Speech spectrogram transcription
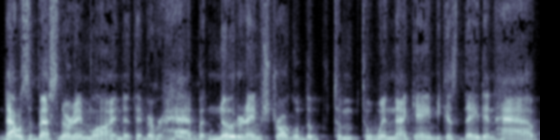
That was the best Notre Dame line that they've ever had, but Notre Dame struggled to, to to win that game because they didn't have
